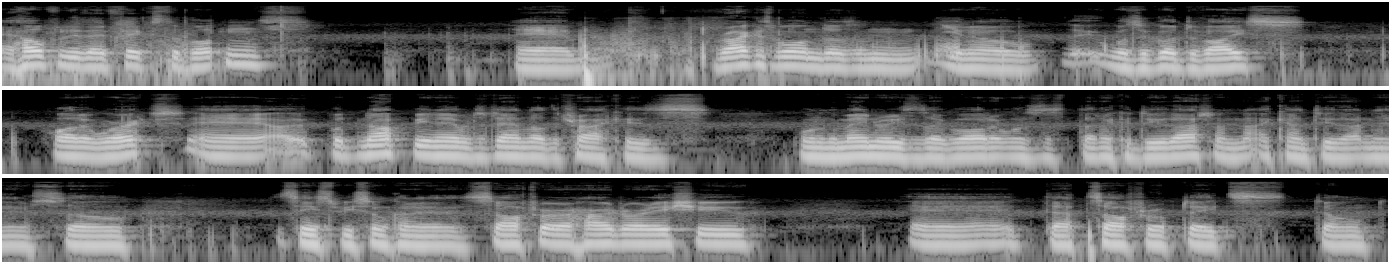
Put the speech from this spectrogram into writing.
Uh, hopefully they fix the buttons. Um, Vakaros 1 doesn't, you know, it was a good device while it worked, uh, but not being able to download the track is one of the main reasons I bought it was that I could do that, and I can't do that now. So it seems to be some kind of software or hardware issue uh, that software updates don't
